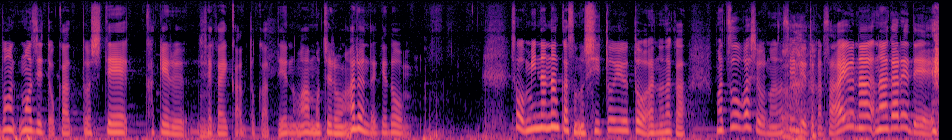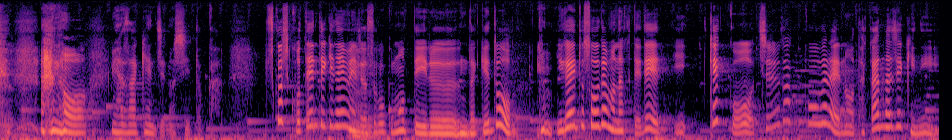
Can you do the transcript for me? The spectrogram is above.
も文字とかとして書ける世界観とかっていうのはもちろんあるんだけど、うんそうみんななんかその詩というとあのなんか松尾芭蕉のあの川柳とかさ ああいうな流れで あの宮沢賢治の詩とか少し古典的なイメージをすごく持っているんだけど、意外とそうでもなくてでい結構中学校ぐらいの多感な時期に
